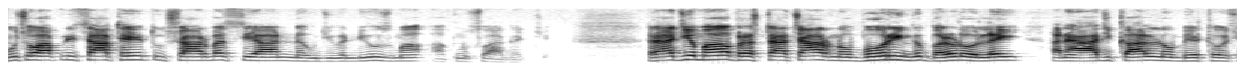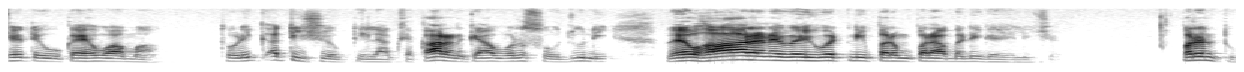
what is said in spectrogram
હું છું આપની સાથે તુષાર બસિયા નવજીવન ન્યૂઝમાં આપનું સ્વાગત છે. રાજ્યમાં ભ્રષ્ટાચારનો બોરિંગ ભરડો લઈ અને આજકાલનો બેઠો છે તેવું કહેવામાં થોડીક અતિશયોક્તિ લાગશે. કારણ કે આ વર્ષો જૂની વ્યવહાર અને વહીવટની પરંપરા બની ગયેલી છે. પરંતુ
